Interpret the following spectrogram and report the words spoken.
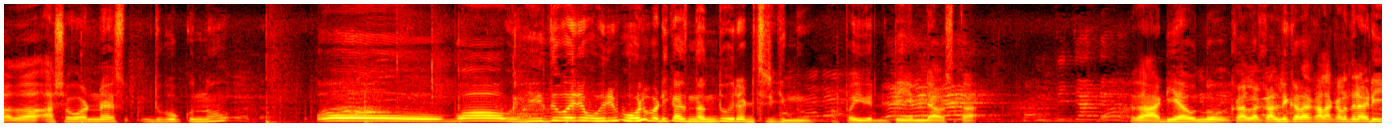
അത് ഇത് പൊക്കുന്നു ഓ വോ ഇതുവരെ ഒരു ബോൾ പഠിക്കാതെ നന്ദൂര് അടിച്ചിരിക്കുന്നു. അപ്പോൾ ഇവരുടെ ടീമിന്റെ അവസ്ഥ. അത് അടിയാവുന്നു. കള കള്ളിക്കള കളക്കളത്തിലടി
